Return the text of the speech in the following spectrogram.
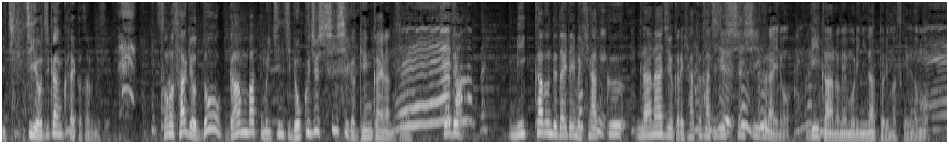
1日4時間くらいかかるんですよ。その作業どう頑張っても1日 60cc が限界なんですよね。へそれで3日分で大体今確かに。170から 180cc ぐらいのビーカーのメモリになっておりますけれども。へ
